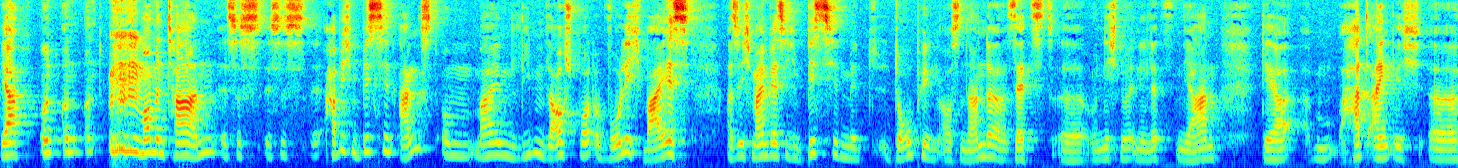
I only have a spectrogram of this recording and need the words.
Ja, und, und, und momentan ist es, ist es, habe ich ein bisschen Angst um meinen lieben Laufsport, obwohl ich weiß, also ich meine, wer sich ein bisschen mit Doping auseinandersetzt äh, und nicht nur in den letzten Jahren, der hat eigentlich äh,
